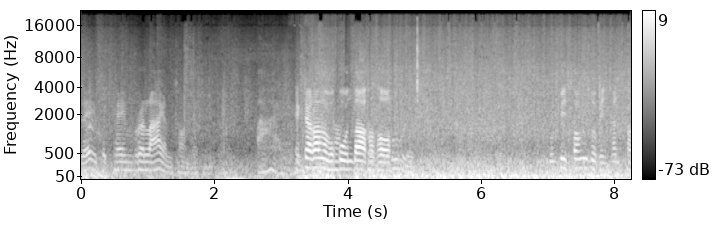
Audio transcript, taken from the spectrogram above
They became reliant on them. 백잘 하나 먹고 온다 가서. 눈빛 성의도 괜찮다.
